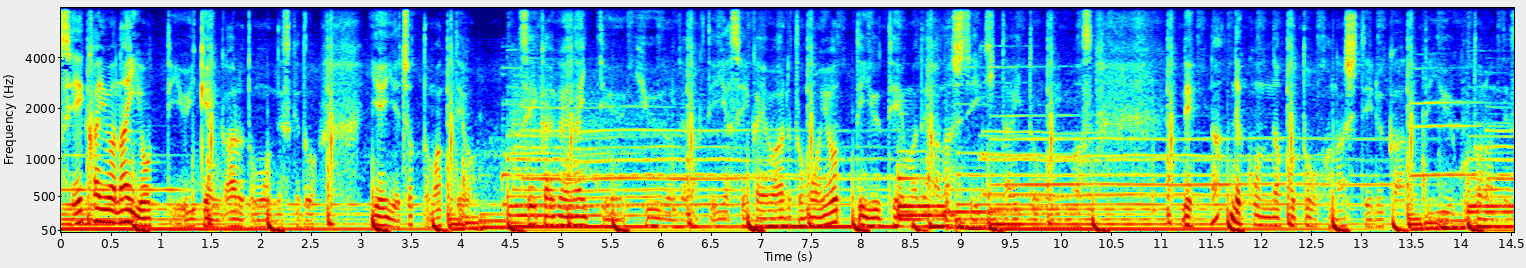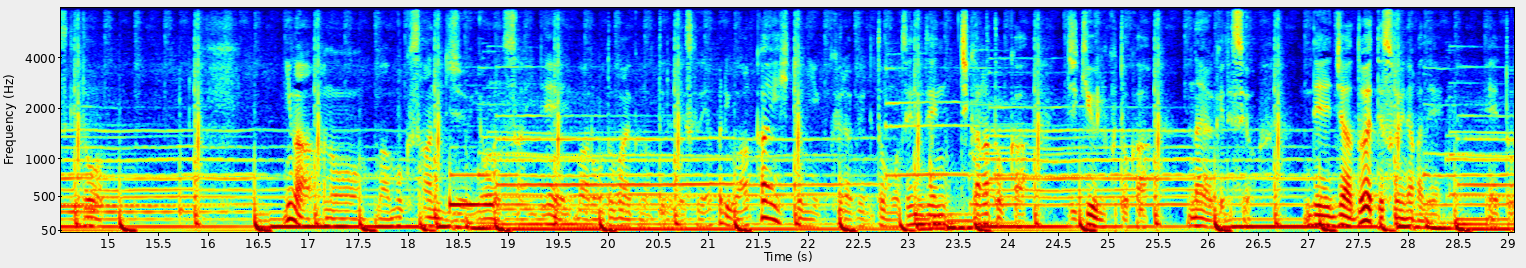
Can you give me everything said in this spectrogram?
正解はないよっていう意見があると思うんですけどいやいやちょっと待ってよ。正解がないっていう言うのじゃなくていや正解はあると思うよっていうテーマで話していきたいと思います。でなんでこんなことを話しているかっていうことなんですけど今あの、まあ、僕34歳で、まあ、ロードバイク乗ってるんですけどやっぱり若い人に比べるともう全然力とか持久力とかないわけですよ。でじゃあどうやってそういう中で、えー、と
